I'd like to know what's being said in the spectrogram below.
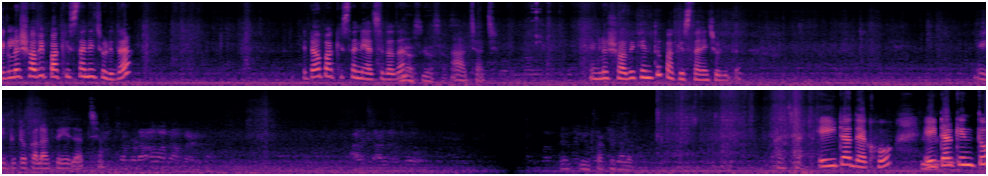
এগুলো সবই পাকিস্তানি চুড়িদার? এটাও পাকিস্তানি আছে দাদা. আচ্ছা আচ্ছা। এগুলো সবই কিন্তু পাকিস্তানি চুড়িদার। এই দুটো কালার পেয়ে যাচ্ছে। তিন চারটে কালার। আচ্ছা এইটা দেখো এইটার কিন্তু।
